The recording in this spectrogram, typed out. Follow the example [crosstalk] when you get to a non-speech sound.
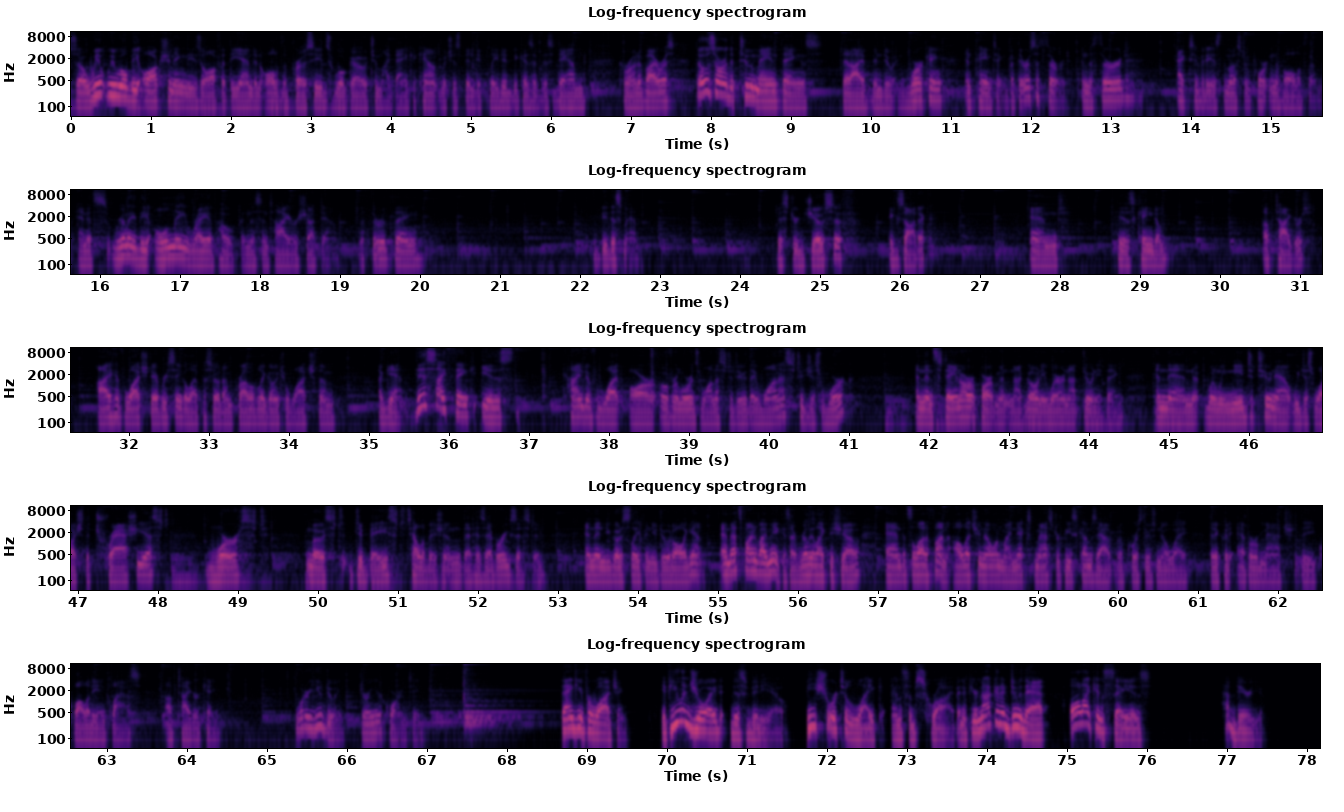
so we, we will be auctioning these off at the end and all of the proceeds will go to my bank account, which has been depleted because of this damned coronavirus. Those are the two main things that I've been doing, working and painting. But there is a third, and the third activity is the most important of all of them. And it's really the only ray of hope in this entire shutdown. The third thing would be this man, Mr. Joseph Exotic and his kingdom of Tigers. I have watched every single episode. I'm probably going to watch them again. This, I think, is kind of what our overlords want us to do. They want us to just work and then stay in our apartment, not go anywhere and not do anything. And then when we need to tune out, we just watch the trashiest, worst, most debased television that has ever existed and then you go to sleep and you do it all again. And that's fine by me because I really like the show and it's a lot of fun. I'll let you know when my next masterpiece comes out, but of course there's no way that it could ever match the quality and class of Tiger King. What are you doing during your quarantine? Thank you for watching. If you enjoyed this video, be sure to like and subscribe. And if you're not going to do that, all I can say is, how dare you?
